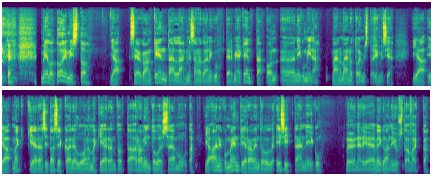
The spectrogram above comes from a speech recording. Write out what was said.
Meillä on toimisto, ja se, joka on kentällä, me sanotaan niin kuin termiä kenttä, on öö, niin kuin minä. Mä en, mä en ole toimistoihmisiä. Ja, ja mä kierrän sit asiakkaiden luona, mä kierrän tota, ravintoloissa ja muuta. Ja aina kun mentiin ravintolalle esittää niin kuin Wörneriä ja vegaanijuustoa vaikka.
